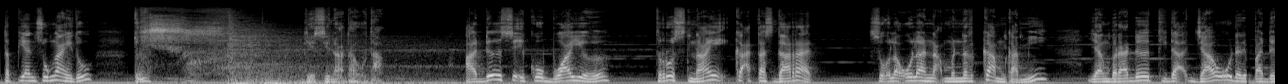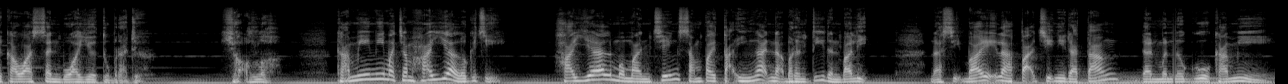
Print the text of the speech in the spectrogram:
tepian sungai tu tush. Casey nak tahu tak? Ada seekor buaya Terus naik ke atas darat. Seolah-olah nak menerkam kami Yang berada tidak jauh daripada kawasan buaya tu berada. Ya Allah Kami ni macam hayal loh kecil. Hayal memancing sampai tak ingat nak berhenti dan balik. Nasib baiklah pak cik ni datang dan menegur kami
